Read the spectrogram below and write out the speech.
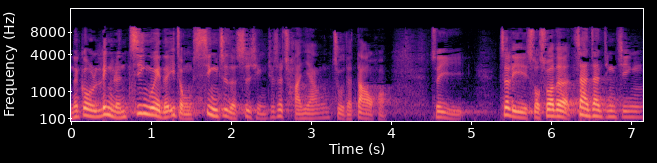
能够令人敬畏的一种性质的事情，就是传扬主的道。哈，所以这里所说的战战兢兢，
